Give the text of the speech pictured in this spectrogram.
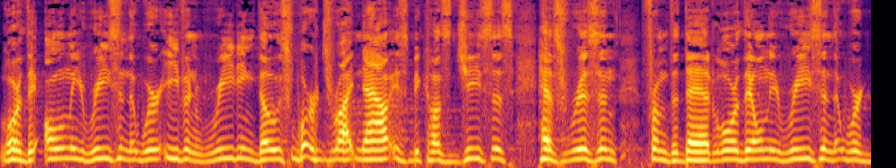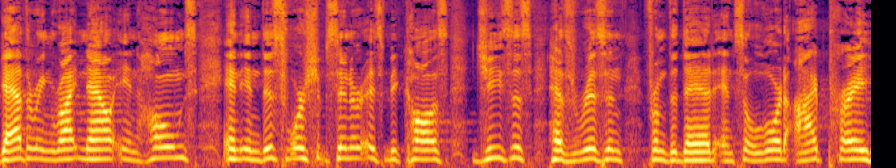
Lord, the only reason that we're even reading those words right now is because Jesus has risen from the dead. Lord, the only reason that we're gathering right now in homes and in this worship center is because Jesus has risen from the dead. And so, Lord, I pray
